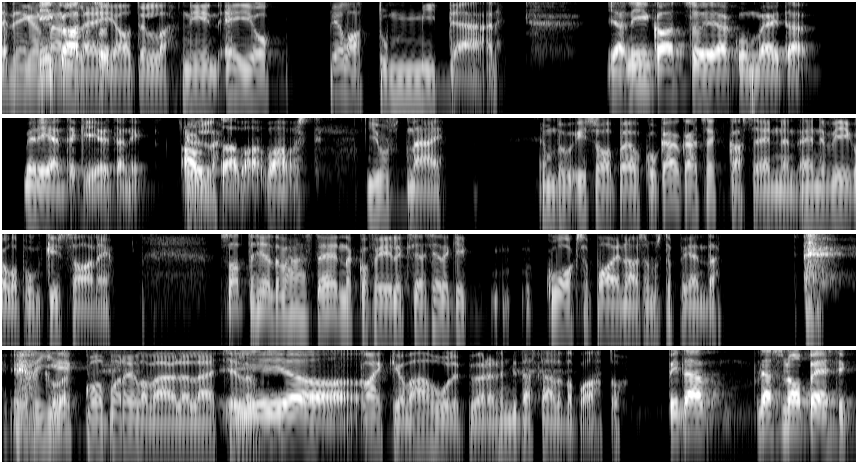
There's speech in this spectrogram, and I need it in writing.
etenkään niin tällä katso... layoutilla, niin ei ole pelattu mitään. Ja niin katsojia kuin meitä mediantekijöitä, niin Kyllä. auttaa vahvasti. Just näin. Ja, mutta iso peukku, käykää tsekkaa se ennen, ennen viikonlopun kisaa, niin saatte sieltä vähän sitä ennakkofiiliksiä. Sielläkin kuoksa painaa semmoista pientä, pientä jekkua parilla väylällä, että siellä Joo. kaikki on vähän huulipyörä, niin mitäs täällä tapahtuu? Pitää, pitäisi nopeasti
